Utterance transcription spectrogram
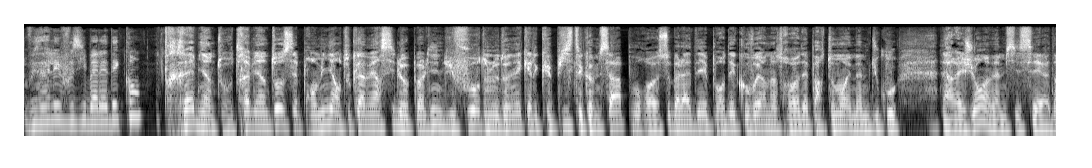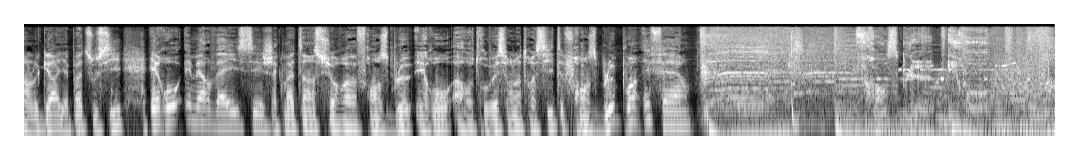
vous allez vous y balader quand? Très bientôt, très bientôt, c'est promis. En tout cas, merci Léopoldine Dufour de nous donner quelques pistes comme ça pour euh, se balader, pour découvrir notre département et même du coup la région, même si c'est dans le Gard, il n'y a pas de souci. Héros et merveilles, c'est chaque matin sur euh, France Bleu Héros à retrouver sur notre site francebleu.fr. France Bleu Héros.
